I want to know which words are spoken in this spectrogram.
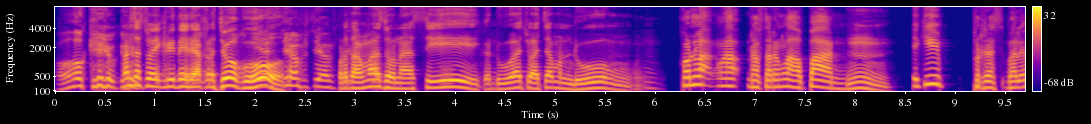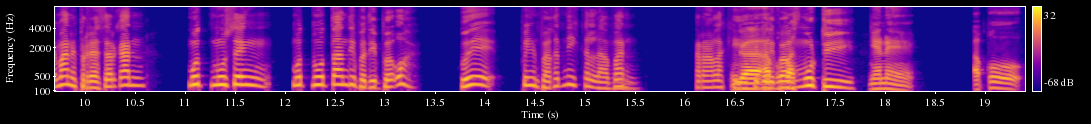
Oke, oke. Kan sesuai kriteria kerjaku. Iya, siap, siap, siap. Pertama zonasi, kedua cuaca mendung. Hmm. Kon lah daftar yang 8. Hmm. Iki berdas balik mana berdasarkan mood musing mood mutan tiba-tiba wah gue pengen banget nih ke 8 karena lagi tiba-tiba moody Ngene, aku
